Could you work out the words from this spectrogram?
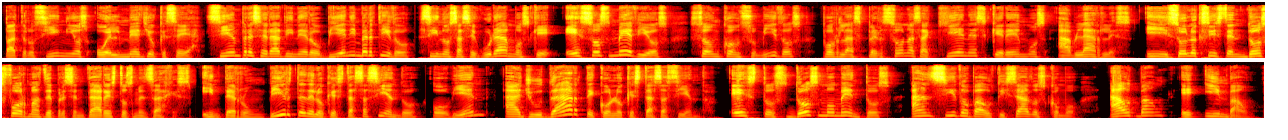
patrocinios o el medio que sea. Siempre será dinero bien invertido si nos aseguramos que esos medios son consumidos por las personas a quienes queremos hablarles. Y solo existen dos formas de presentar estos mensajes. Interrumpirte de lo que estás haciendo o bien ayudarte con lo que estás haciendo. Estos dos momentos han sido bautizados como outbound e inbound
